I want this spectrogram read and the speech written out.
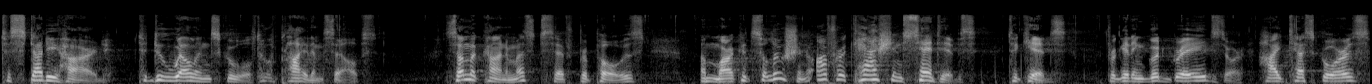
to study hard, to do well in school, to apply themselves. Some economists have proposed a market solution, offer cash incentives to kids for getting good grades or high test scores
